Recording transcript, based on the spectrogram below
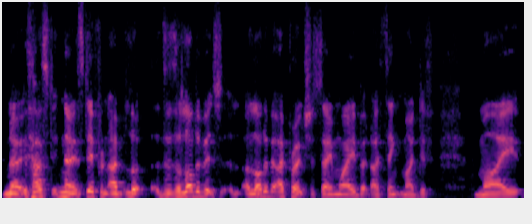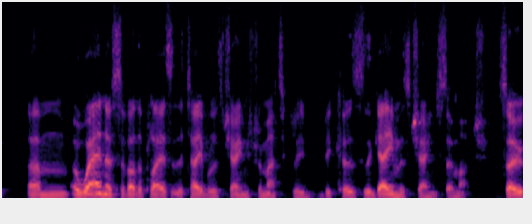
No, it has to, no, it's different. I look, there's a lot of it. A lot of it I approach the same way, but I think my diff, my um, awareness of other players at the table has changed dramatically because the game has changed so much. So,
